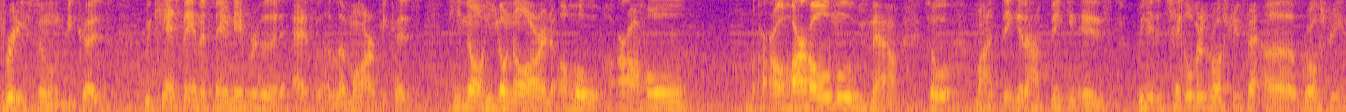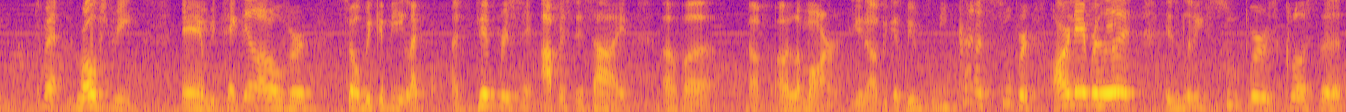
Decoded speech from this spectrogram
pretty soon because we can't stay in the same neighborhood as Lamar because he know he gonna know our, whole our whole our, our, whole moves now. So my thinking, I'm thinking is we need to take over the Grove Street, uh, Grove Street, Grove Street, and we take that all over so we could be like a different opposite side of uh of uh, Lamar, you know, because we we kind of super. Our neighborhood is literally super close to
